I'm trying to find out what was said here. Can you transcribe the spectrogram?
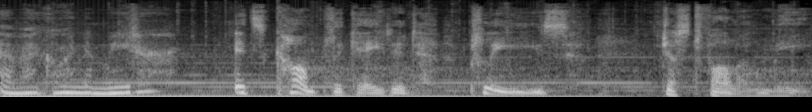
Am I going to meet her? It's complicated. Please, just follow me.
